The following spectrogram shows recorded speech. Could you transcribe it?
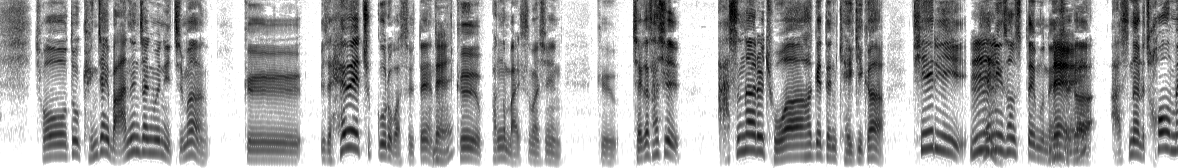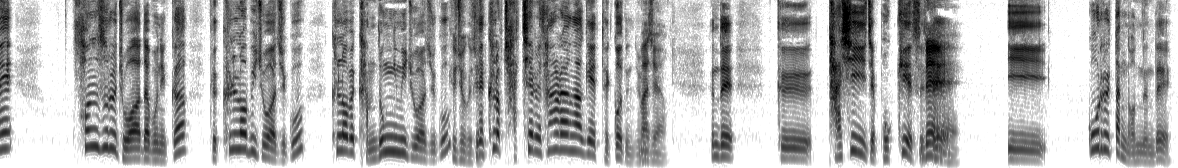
저도 굉장히 많은 장면이 있지만 그 이제 해외 축구로 봤을 땐 네. 그 방금 말씀하신 그 제가 사실 아스날을 좋아하게 된 계기가 티에리 음. 헨리 선수 때문에 네. 제가 아스날을 처음에 선수를 좋아하다 보니까 그 클럽이 좋아지고 클럽의 감독님이 좋아지고 그죠, 그죠. 냥 클럽 자체를 사랑하게 됐거든요. 맞아요. 근데 그 다시 이제 복귀했을 때 네. 이 골을 딱 넣었는데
